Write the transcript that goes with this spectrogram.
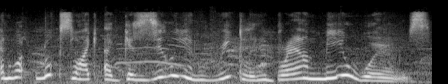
and what looks like a gazillion wriggling brown mealworms.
